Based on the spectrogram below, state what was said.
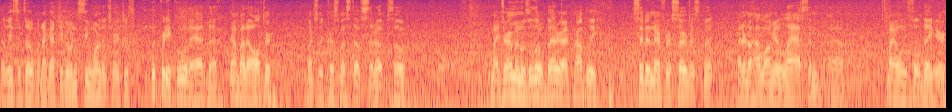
at least it's open. I got to go and see one of the churches. Looked pretty cool. They had the down by the altar, a bunch of the Christmas stuff set up. So if my German was a little better, I'd probably sit in there for service. But I don't know how long it'll last, and uh, it's my only full day here.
